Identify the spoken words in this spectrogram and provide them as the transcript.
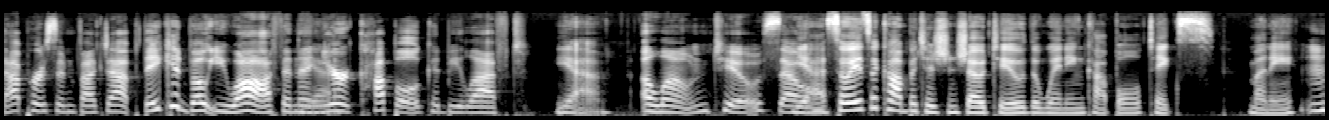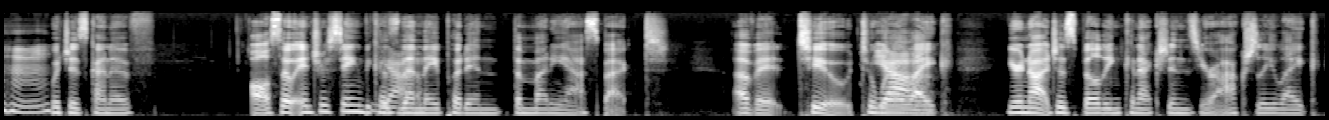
that person fucked up, they could vote you off and then Yeah. your couple could be left Yeah. alone too. So Yeah. So it's a competition show too. The winning couple takes money, Mhm. which is kind of also interesting because Yeah. then they put in the money aspect of it too, to Yeah. where like you're not just building connections, you're actually like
